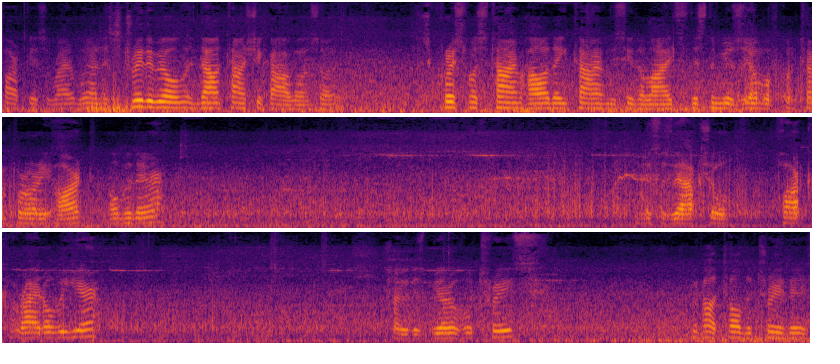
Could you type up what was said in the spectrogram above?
park is. Right, we're in the Streeterville in downtown Chicago. So it's Christmas time, holiday time. You see the lights. This is the Museum of Contemporary Art over there. This is the actual park right over here. Show you these beautiful trees. Look how tall the tree is.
